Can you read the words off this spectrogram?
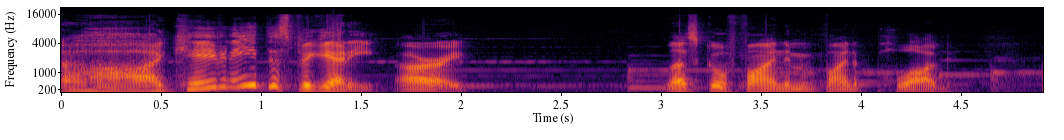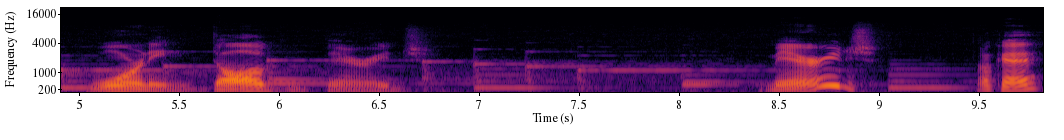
Oh, I can't even eat the spaghetti. All right. Let's go find him and find a plug. Warning, dog marriage. Marriage? Okay.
